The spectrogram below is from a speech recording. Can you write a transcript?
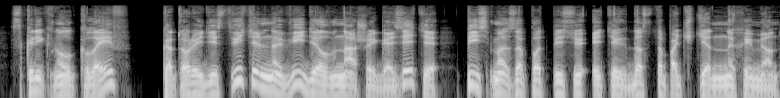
— скрикнул Клейв, который действительно видел в нашей газете письма за подписью этих достопочтенных имен.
